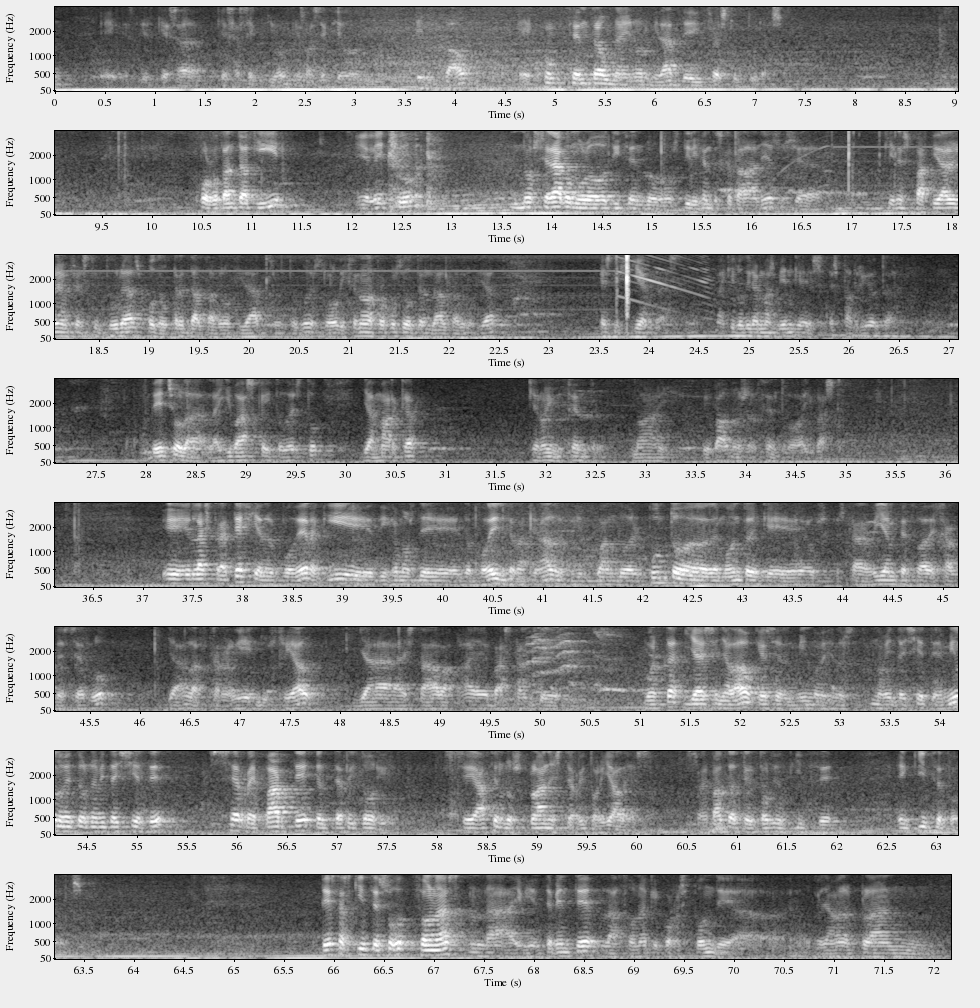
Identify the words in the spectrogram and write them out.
eh, es decir, que esa, que esa sección, que es la sección de Bilbao, eh, concentra una enormidad de infraestructuras. Por lo tanto, aquí el hecho no será como lo dicen los dirigentes catalanes, o sea, quien es partidario de infraestructuras o del tren de alta velocidad, sobre todo, esto lo dijeron a propósito del tren de alta velocidad, es de izquierdas. Aquí lo dirán más bien que es, es patriota. De hecho, la, la I vasca y todo esto ya marca que no hay un centro, no hay, Bilbao no es el centro, hay vasca. Eh, la estrategia del poder aquí, digamos, de, del poder internacional, es decir, cuando el punto del momento en que Euskal Herria empezó a dejar de serlo, ya la carrería industrial ya está eh, bastante muerta. Ya he señalado que es en 1997. En 1997 se reparte el territorio, se hacen los planes territoriales, se reparte el territorio en 15, en 15 zonas. De estas 15 zonas, la, evidentemente la zona que corresponde a lo que llaman el plan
